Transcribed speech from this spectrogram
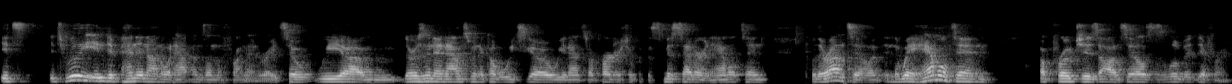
it's it's really independent on what happens on the front end, right? So we um, there was an announcement a couple weeks ago. We announced our partnership with the Smith Center in Hamilton for their on sale, and the way Hamilton approaches on sales is a little bit different.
